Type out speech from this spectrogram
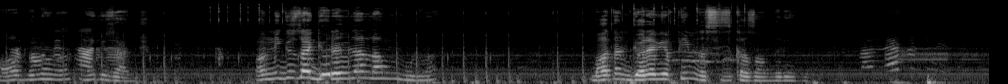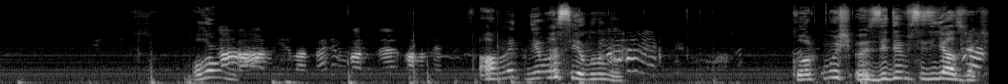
Aa bu ne lan? Ne güzelmiş. Aa ne güzel görevler lan burada. Madem görev yapayım da sizi kazandırayım. Lan neredesiniz? Oğlum Aa biri bak. Hadi bastı. Ahmet. Ahmet niye basıyorsun oğlum? Korkmuş özledim sizi yazacak.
